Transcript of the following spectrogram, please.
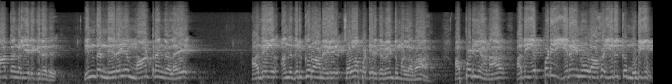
மாற்றங்கள் இருக்கிறது. இந்த நிறைய மாற்றங்களை அதில் அந்த திருக்குறானில் சொல்லப்பட்டிருக்க வேண்டும் அல்லவா? அப்படியானால் அது எப்படி இறை நூலாக இருக்க முடியும்?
